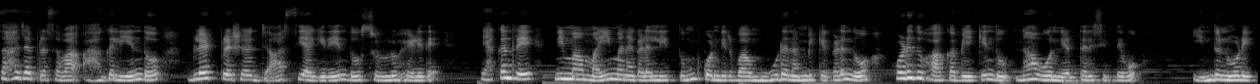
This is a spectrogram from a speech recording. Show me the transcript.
ಸಹಜ ಪ್ರಸವ ಆಗಲಿ ಎಂದು ಬ್ಲಡ್ ಪ್ರೆಷರ್ ಜಾಸ್ತಿಯಾಗಿದೆ ಎಂದು ಸುಳ್ಳು ಹೇಳಿದೆ. ಯಾಕಂದರೆ ನಿಮ್ಮ ಮೈಮನಗಳಲ್ಲಿ ತುಂಬಿಕೊಂಡಿರುವ ಮೂಢನಂಬಿಕೆಗಳನ್ನು ಹೊಡೆದು ಹಾಕಬೇಕೆಂದು ನಾವು ನಿರ್ಧರಿಸಿದ್ದೆವು. ಇಂದು ನೋಡಿ,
